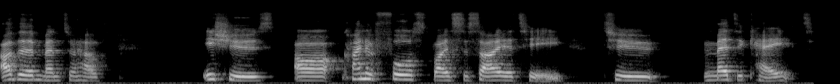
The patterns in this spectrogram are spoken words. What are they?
other mental health issues are kind of forced by society to medicate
